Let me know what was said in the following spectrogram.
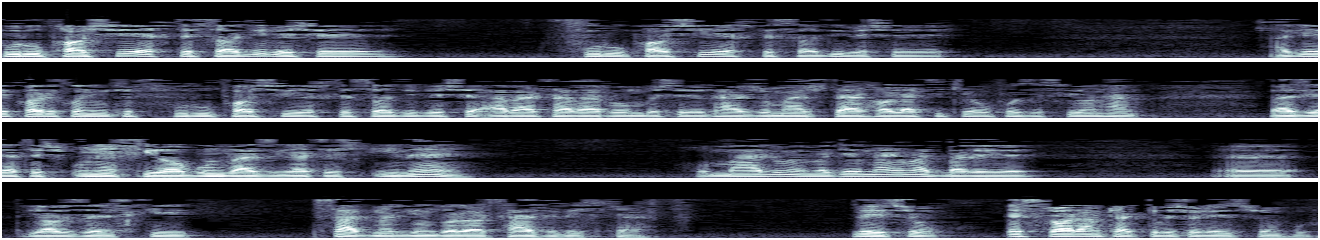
فروپاشی اقتصادی بشه فروپاشی اقتصادی بشه. اگه یه کاری کنیم که فروپاشی اقتصادی بشه ابر تورم بشه هرج و در حالتی که اپوزیسیون هم وضعیتش اون خیابون وضعیتش اینه خب معلومه. مگه نیومد برای یالزنسکی صد میلیون دلار تزریق کرد؟ رئیس اصرارم کرد که بشه رئیس جمهور.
